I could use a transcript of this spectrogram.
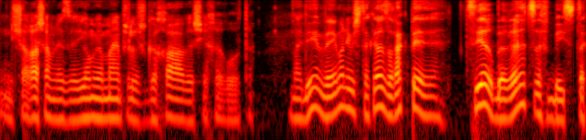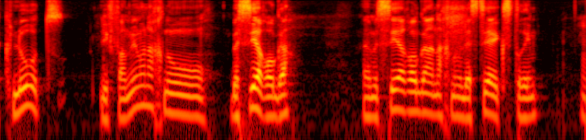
נשארה שם לאיזה יום-יומיים של השגחה ושחררו אותה. מדהים, ואם אני מסתכל על זה רק בציר, ברצף, בהסתכלות, לפעמים אנחנו בשיא הרוגע, ובשיא הרוגע אנחנו לשיא האקסטרים, mm-hmm.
